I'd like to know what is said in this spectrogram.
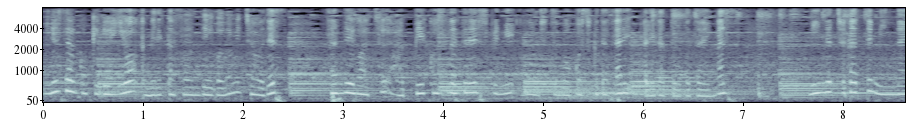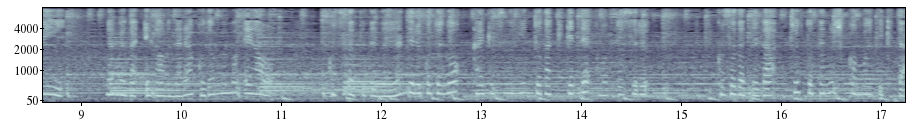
皆さんごきげんよう、アメリカサンディーゴのみちおです。サンディーゴ初ハッピー子育てレシピに本日もお越しくださりありがとうございます。みんな違ってみんないい。ママが笑顔なら子供も笑顔。子育てで悩んでることの解決のヒントが聞けてほっとする。子育てがちょっと楽しく思えてきた。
